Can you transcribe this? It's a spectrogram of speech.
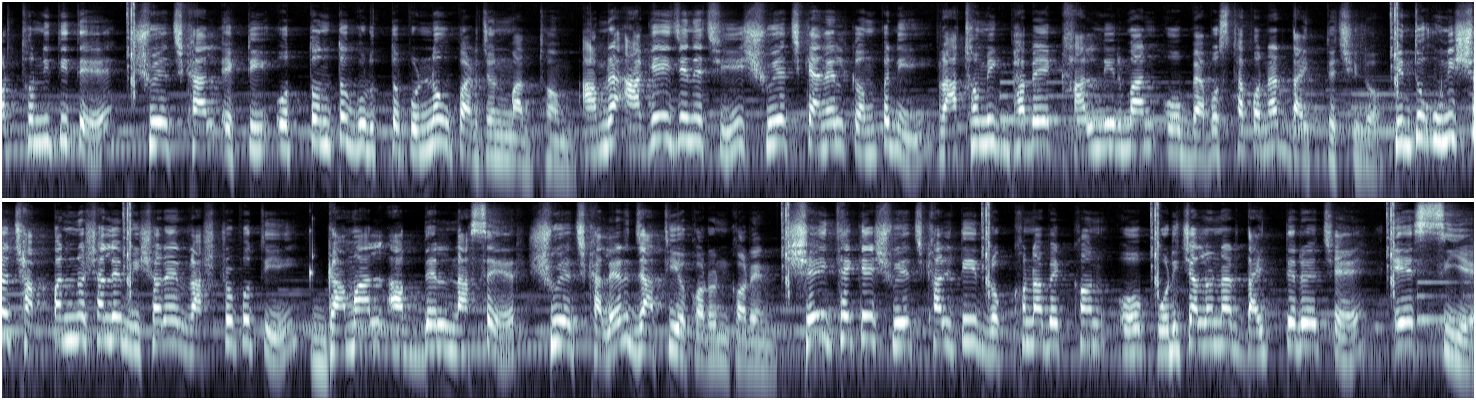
অর্থনীতিতে সুয়েজ খাল একটি অত্যন্ত গুরুত্বপূর্ণ উপার্জন মাধ্যম। আমরা আগেই জেনেছি সুয়েজ ক্যানেল কোম্পানি প্রাথমিকভাবে খাল নির্মাণ ও ব্যবস্থাপনার দায়িত্বে ছিল। কিন্তু উনিশশো ছাপ্পান্ন সালে মিশরের রাষ্ট্রপতি গামাল আবদেল নাসের সুয়েজ খালের জাতীয়করণ করেন। সেই থেকে সুয়েজ খালটির রক্ষণাবেক্ষণ ও পরিচালনার দায়িত্বে রয়েছে এসসিএ,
